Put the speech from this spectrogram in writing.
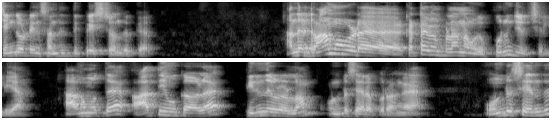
செங்கோட்டையன் சந்தித்து பேசிட்டு வந்திருக்காரு. அந்த டிராமாவோட கட்டமைப்புலாம் நமக்கு புரிஞ்சிருச்சு இல்லையா? ஆக மொத்த அதிமுகவில் பிரிந்தவர்கள்லாம் ஒன்று சேர போகிறாங்க ஒன்று சேர்ந்து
